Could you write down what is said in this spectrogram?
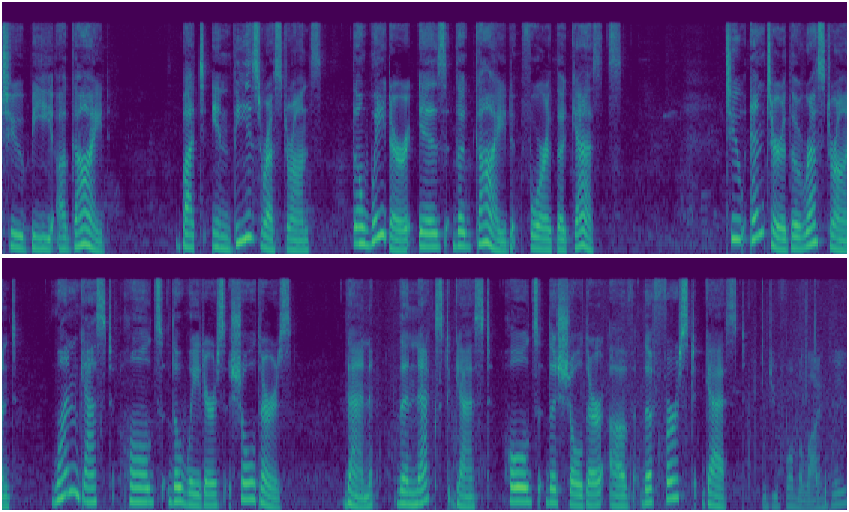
to be a guide. But in these restaurants, the waiter is the guide for the guests. To enter the restaurant, one guest holds the waiter's shoulders. Then the next guest holds the shoulder of the first guest. Would you form a line, please?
